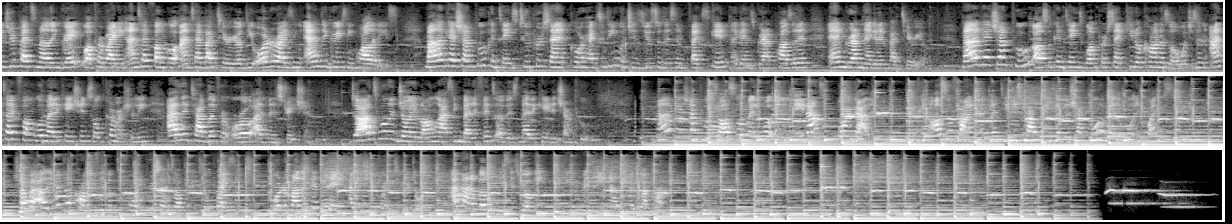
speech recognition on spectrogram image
leaves your pet smelling great while providing antifungal, antibacterial, deodorizing, and degreasing qualities. Mal-A-Ket shampoo contains 2% chlorhexidine, which is used to disinfect skin against gram-positive and gram-negative bacteria. Mal-A-Ket shampoo also contains 1% ketoconazole, which is an antifungal medication sold commercially as a tablet for oral administration. Dogs will enjoy long-lasting benefits of this medicated shampoo. Shampoo also available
